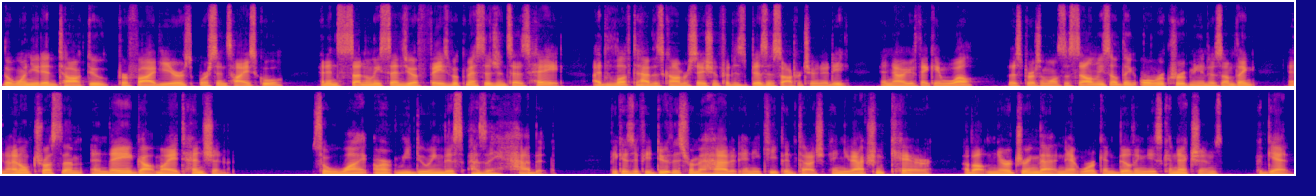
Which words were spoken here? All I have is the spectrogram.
the one you didn't talk to for five years or since high school, and then suddenly sends you a Facebook message and says, Hey, I'd love to have this conversation for this business opportunity. And now you're thinking, well, this person wants to sell me something or recruit me into something, and I don't trust them, and they got my attention. So, why aren't we doing this as a habit? Because if you do this from a habit and you keep in touch and you actually care about nurturing that network and building these connections, again,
